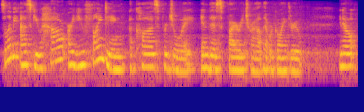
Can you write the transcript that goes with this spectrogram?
So let me ask you, how are you finding a cause for joy in this fiery trial that we're going through? You know,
